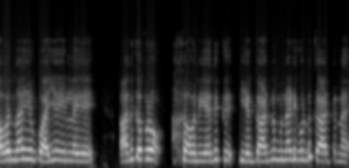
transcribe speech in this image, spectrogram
அவன் தான் என் பையன் இல்லையே. அதுக்கப்புறம் அவனை எதுக்கு என் கண்ணு முன்னாடி கொண்டு காட்டுன?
